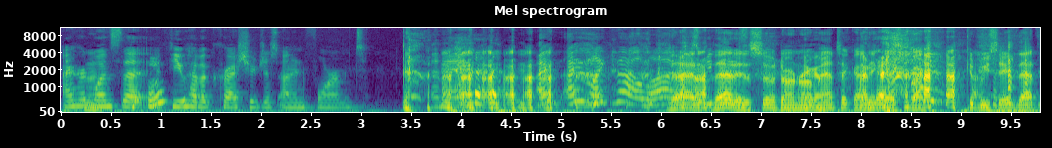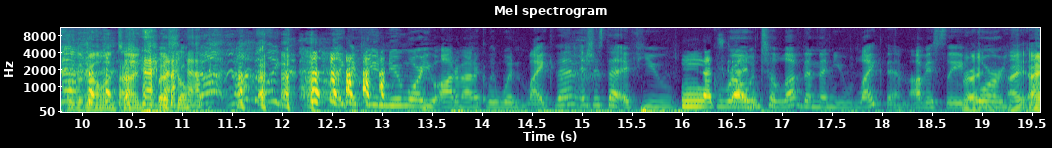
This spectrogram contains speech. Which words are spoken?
I Hmm. heard once that if you have a crush, you're just uninformed. And I, I, I like that a lot. just That that because- is so darn romantic. I think that's about. Could we save that for the Valentine's special? Not, not that like like if you knew more, you automatically wouldn't like them. It's just that if you Mm, that's grow good. to love them, then you like them, obviously. Right. Or I, I.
